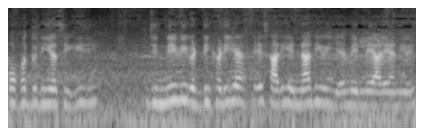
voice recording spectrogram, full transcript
ਬਹੁਤ ਦੁਨੀਆ ਸੀਗੀ ਜੀ। ਜਿੰਨੀ ਵੀ ਗੱਡੀ ਖੜੀ ਹੈ, ਇਹ ਸਾਰੀ ਇਹਨਾਂ ਦੀ ਹੋਈ ਹੈ, ਮੇਲੇ ਵਾਲਿਆਂ ਦੀ ਹੋਈ।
